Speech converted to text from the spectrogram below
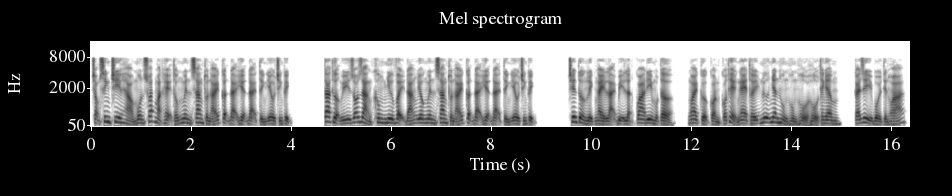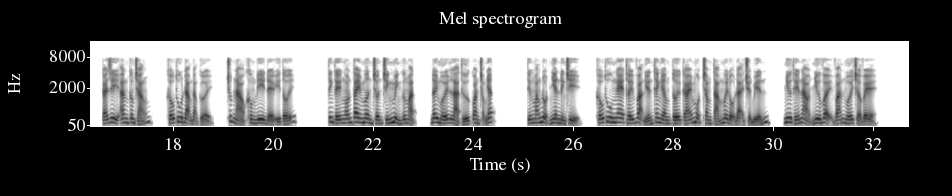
Trọng sinh chi hảo môn soát mặt hệ thống nguyên sang thuần ái cận đại hiện đại tình yêu chính kịch. Ta thượng ý rõ ràng không như vậy đáng yêu nguyên sang thuần ái cận đại hiện đại tình yêu chính kịch. Trên tường lịch ngày lại bị lật qua đi một tờ, ngoài cửa còn có thể nghe thấy nữ nhân hùng hùng hổ hổ thanh âm, cái gì bồi tiền hóa, cái gì ăn cơm trắng, khấu thu đạm đạm cười, chút nào không đi để ý tới. Tinh tế ngón tay mơn trớn chính mình gương mặt, đây mới là thứ quan trọng nhất. Tiếng mắng đột nhiên đình chỉ, khấu thu nghe thấy vạn yến thanh âm tới cái 180 độ đại chuyển biến, như thế nào như vậy vãn mới trở về.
